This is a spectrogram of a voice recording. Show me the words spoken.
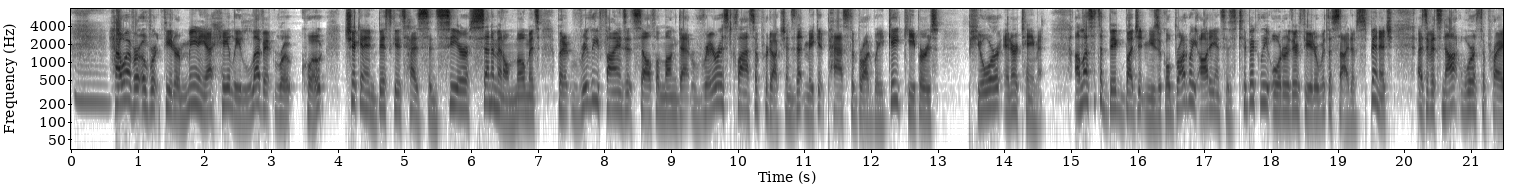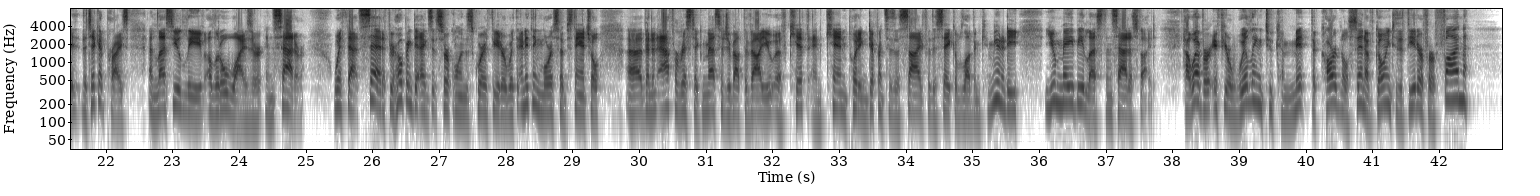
Mm. However, over at Theater Mania, Hayley Levitt wrote, quote, Chicken and Biscuits has sincere, sentimental moments, but it really finds itself among that rarest class of productions that make it past the Broadway gatekeepers, pure entertainment. Unless it's a big budget musical, Broadway audiences typically order their theater with a side of spinach, as if it's not worth the price, the ticket price, unless you leave a little wiser and sadder. With that said, if you're hoping to exit Circle in the Square Theater with anything more substantial uh, than an aphoristic message about the value of kith and kin putting differences aside for the sake of love and community, you may be less than satisfied. However, if you're willing to commit the cardinal sin of going to the theater for fun,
